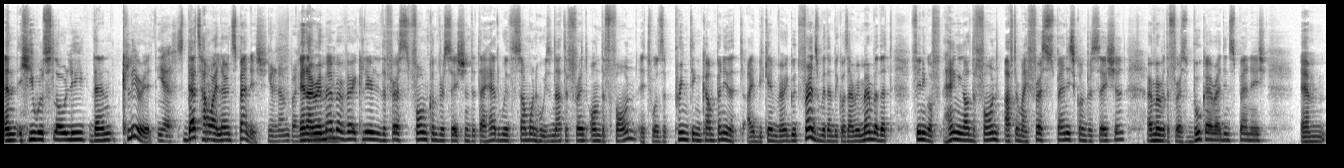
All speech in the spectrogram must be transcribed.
and he will slowly then clear it Yes. so that's how i learned spanish You learn and I remember yeah. very clearly the first phone conversation that I had with someone who is not a friend on the phone. It was a printing company that I became very good friends with them because I remember that feeling of hanging out the phone after my first Spanish conversation. I remember the first book I read in Spanish. Um,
